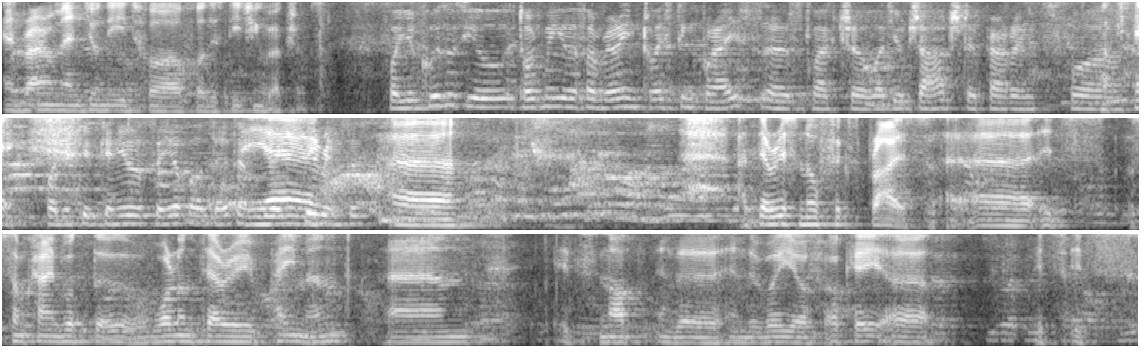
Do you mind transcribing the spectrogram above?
environment you need for for these teaching workshops For your courses, you told me you have a very interesting price uh, structure. What you charge the parents for Okay. for the kid? Can you say about that and your experiences? Uh, there is no fixed price. Uh, it's some kind of voluntary payment, and it's not in the in the way of okay. Uh, it's it's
